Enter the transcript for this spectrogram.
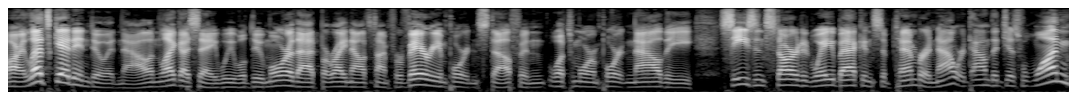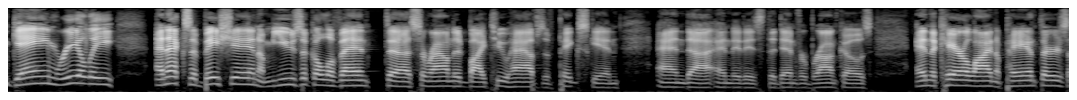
All right, let's get into it now. And like I say, we will do more of that, but right now it's time for very important stuff. And what's more important now, the season started way back in September, and now we're down to just one game, really an exhibition, a musical event uh, surrounded by two halves of pigskin, and uh, and it is the Denver Broncos and the Carolina Panthers.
